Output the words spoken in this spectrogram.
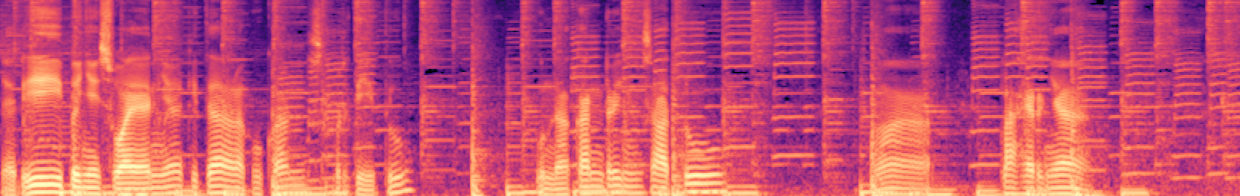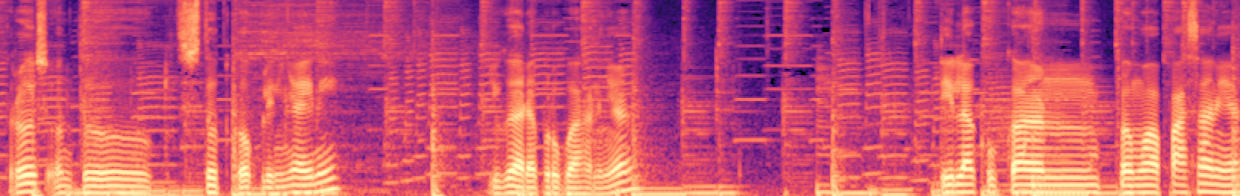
Jadi penyesuaiannya kita lakukan seperti itu. Gunakan ring satu sama lahirnya terus untuk stud koplingnya ini juga ada perubahannya. Dilakukan pemapasan ya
